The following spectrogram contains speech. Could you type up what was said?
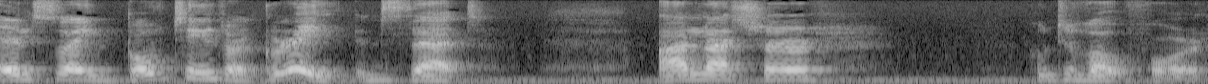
And it's like both teams are great. It's that I'm not sure who to vote for.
